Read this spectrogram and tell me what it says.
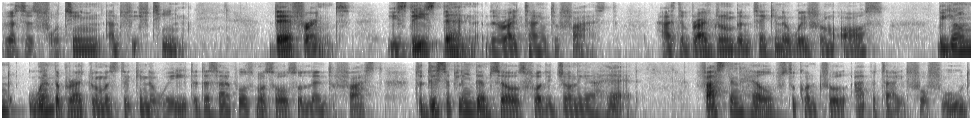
verses 14 and 15. Dear friends, is this then the right time to fast? Has the bridegroom been taken away from us? Beyond when the bridegroom is taken away, the disciples must also learn to fast to discipline themselves for the journey ahead. Fasting helps to control appetite for food,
